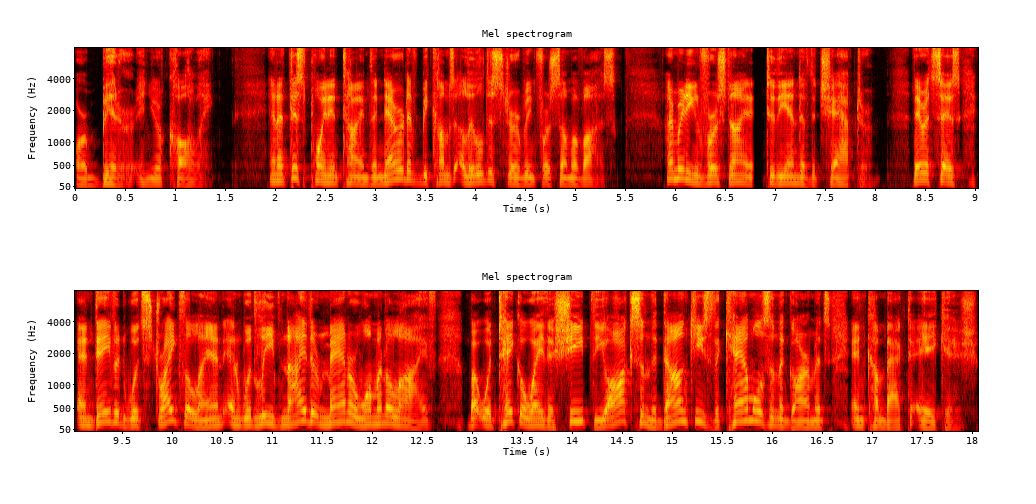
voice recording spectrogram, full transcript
or bitter in your calling. And at this point in time, the narrative becomes a little disturbing for some of us. I'm reading in verse 9 to the end of the chapter. There it says, And David would strike the land and would leave neither man or woman alive, but would take away the sheep, the oxen, the donkeys, the camels, and the garments, and come back to Achish.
